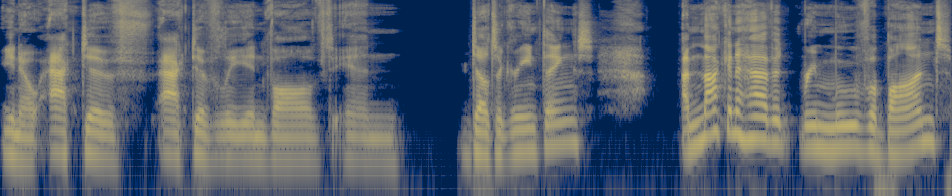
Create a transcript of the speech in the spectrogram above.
you know active actively involved in delta green things i'm not going to have it remove a bond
